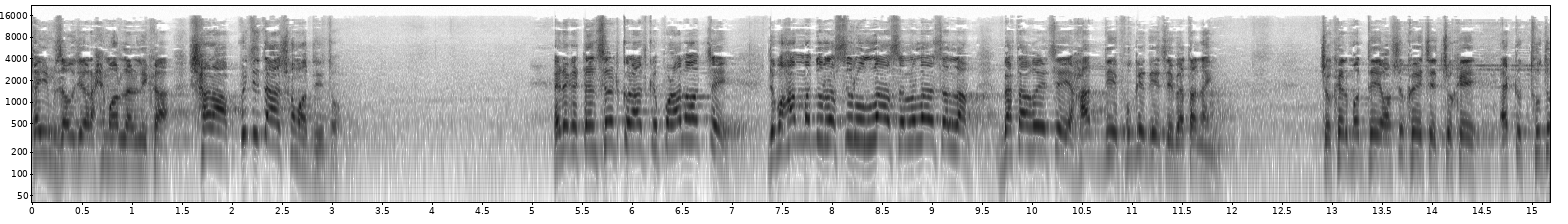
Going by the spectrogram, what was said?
কাইম জাউজিয়া রাহিমাল্লাহ লেখা, সারা পৃথিবীতে সমাদৃত। এটাকে ট্রান্সলেট করে আজকে পড়ানো হচ্ছে যে মোহাম্মদুর রসুল্লাহ সাল্লাহ সাল্লাম ব্যথা হয়েছে, হাত দিয়ে ফুকে দিয়েছে, ব্যথা নাই। চোখের মধ্যে অসুখ হয়েছে, চোখে একটু থুতু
